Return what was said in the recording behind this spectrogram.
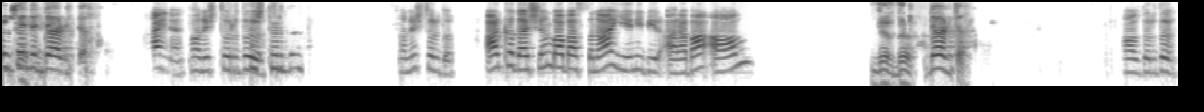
Bitirdi dördü. aynen tanıştırdı tanıştırdı arkadaşın babasına yeni bir araba al Dır dır. Dördü. aldırdı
